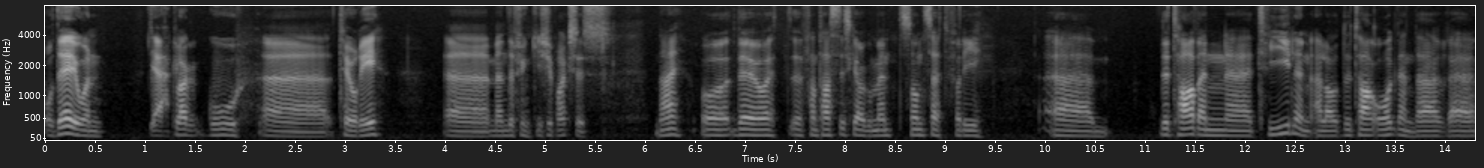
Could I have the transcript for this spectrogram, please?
Og det er jo en jækla god eh, teori, eh, men det funker ikke i praksis. Nei, og det er jo et eh, fantastisk argument sånn sett, fordi eh, det tar den eh, tvilen, eller det tar òg den der eh,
